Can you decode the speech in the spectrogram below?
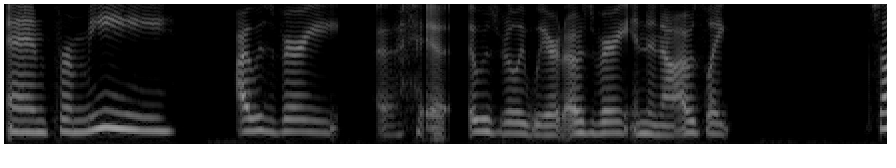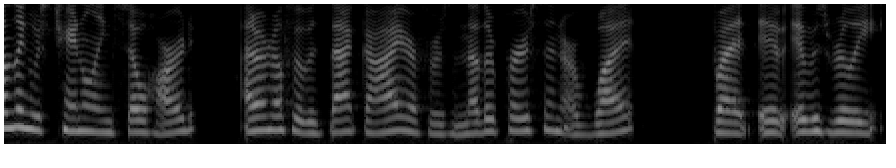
And for me, I was very, it, it was really weird. I was very in and out. I was like, something was channeling so hard. I don't know if it was that guy or if it was another person or what, but it, it was really,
